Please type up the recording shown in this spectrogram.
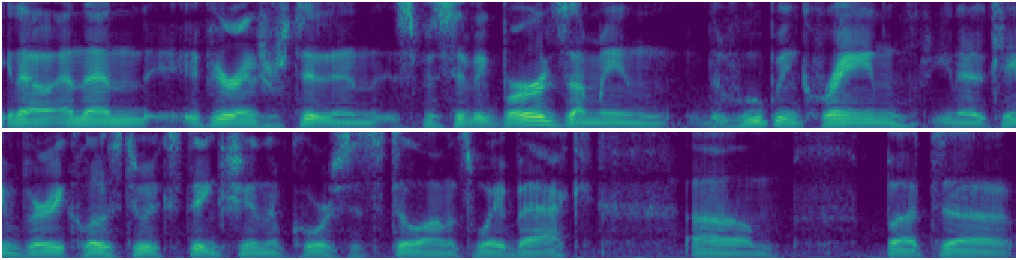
you know, and then if you're interested in specific birds, I mean, the whooping crane, you know, came very close to extinction. Of course, it's still on its way back. Um, but uh,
